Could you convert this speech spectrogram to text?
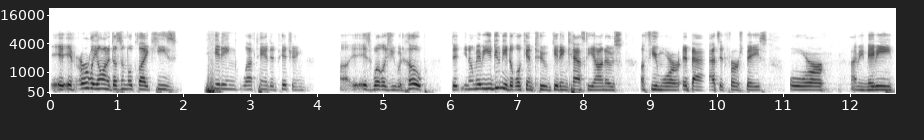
if early on it doesn't look like he's hitting left-handed pitching uh, as well as you would hope, that you know maybe you do need to look into getting Castellanos a few more at bats at first base, or I mean maybe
